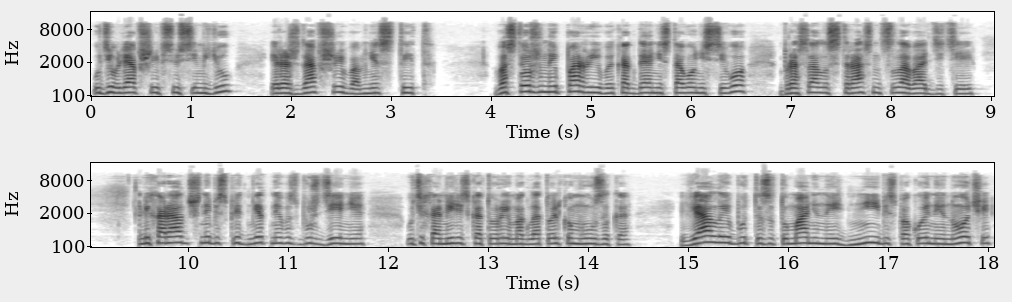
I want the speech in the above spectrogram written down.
удивлявшие всю семью и рождавшие во мне стыд, восторженные порывы, когда я ни с того ни с сего бросала страстно целовать детей — лихорадочное беспредметное возбуждение, утихомирить которое могла только музыка, вялые, будто затуманенные дни и беспокойные ночи,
